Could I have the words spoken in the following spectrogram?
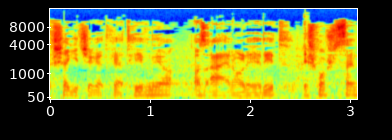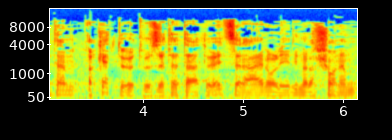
segítséget kellett hívnia az Iron lady és most szerintem a kettő ötvözete, tehát ő egyszer Iron Lady, mert az soha nem,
